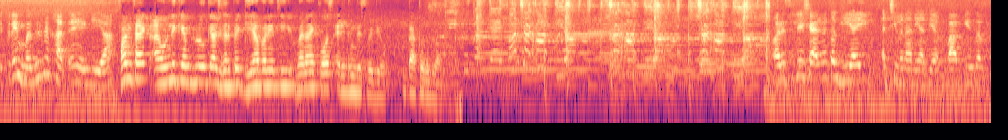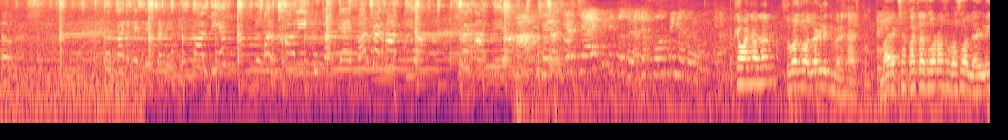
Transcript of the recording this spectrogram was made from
इतने मज़े से खाते हैं ये घिया। Fun fact I only came to know कि आज घर पे घिया बनी थी when I was editing this video back to the blog और इसलिए शायद मेरे को घिया ही अच्छी बनानी आती है। बाकी सब तो कुकर में से चने निकाल दिया और खाली कुकर गैस पर चढ़ा दिया। चढ़ा दिया। क्यों? आ जाओ उधर? सुबह सुबह लड़ ली थी मेरे से आज तुम भाई अच्छा खासा सो रहा सुबह सुबह लड़ ली।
